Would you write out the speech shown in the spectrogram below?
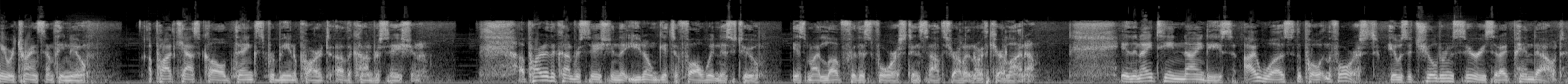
Hey, we're trying something new. A podcast called Thanks for Being a Part of the Conversation. A part of the conversation that you don't get to fall witness to is my love for this forest in South Charlotte, North Carolina. In the 1990s, I was The Poet in the Forest. It was a children's series that I pinned out.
